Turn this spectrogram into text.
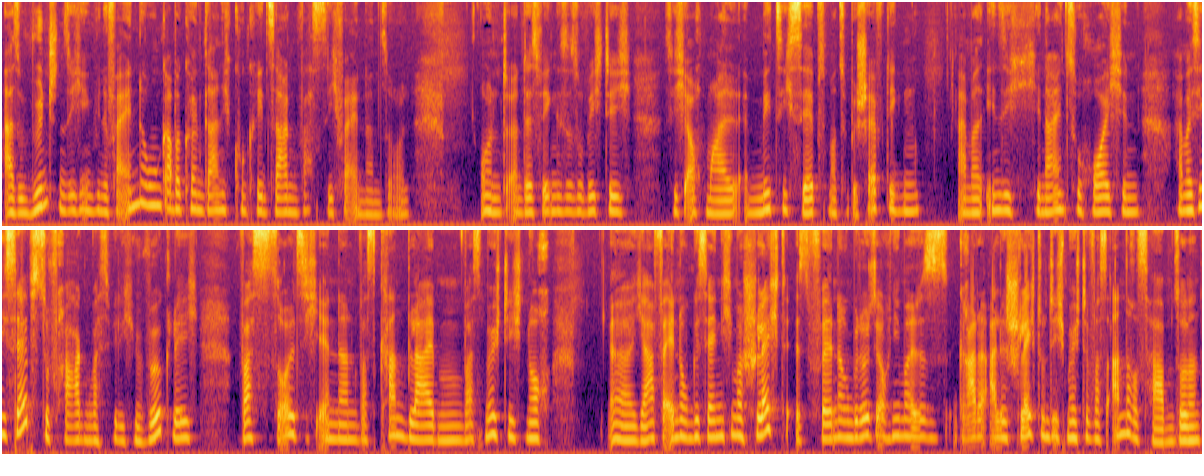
also wünschen sich irgendwie eine Veränderung, aber können gar nicht konkret sagen, was sich verändern soll. Und äh, deswegen ist es so wichtig, sich auch mal mit sich selbst mal zu beschäftigen, einmal in sich hineinzuhorchen, einmal sich selbst zu fragen, was will ich wirklich, was soll sich ändern, was kann bleiben, was möchte ich noch. Äh, ja, Veränderung ist ja nicht immer schlecht. Es, Veränderung bedeutet ja auch niemals, dass es gerade alles schlecht und ich möchte was anderes haben, sondern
